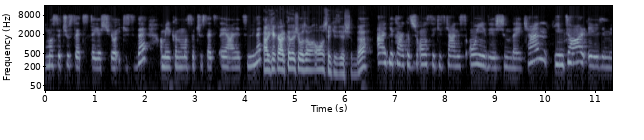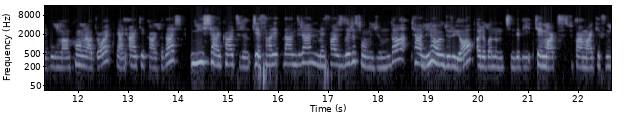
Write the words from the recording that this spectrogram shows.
Massachusetts'te yaşıyor ikisi de. Amerika'nın Massachusetts eyaletinde. Erkek arkadaşı o zaman 18 yaşında. Erkek arkadaşı 18 kendisi 17 yaşındayken intihar eğilimi bulunan Conrad Roy yani erkek arkadaş Michelle Carter'ın cesaretlendiren mesajları sonucunda kendini öldürüyor. Arabanın içinde bir Kmart süpermarketin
